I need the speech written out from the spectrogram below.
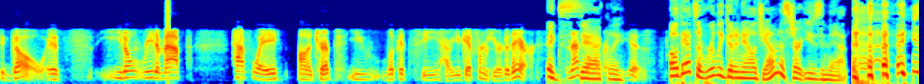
to go. It's you don't read a map halfway on a trip. You look at see how you get from here to there. Exactly. And that's all a recipe is. Oh, that's a really good analogy. I'm going to start using that. you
